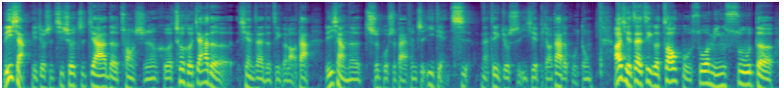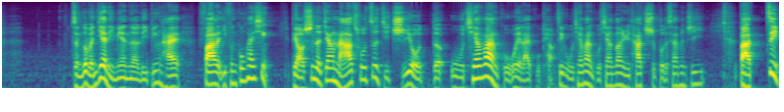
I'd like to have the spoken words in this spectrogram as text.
理想，也就是汽车之家的创始人和车和家的现在的这个老大，理想呢持股是百分之一点七。那这就是一些比较大的股东，而且在这个招股说明书的。整个文件里面呢，李斌还发了一份公开信，表示呢将拿出自己持有的五千万股未来股票，这个五千万股相当于他持股的三分之一，把这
